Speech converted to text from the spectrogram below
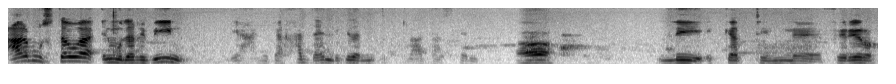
على مستوى المدربين يعني كان حد قال لي كده إن أنت كنت بعت عسكري. آه. للكابتن فيريرا.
